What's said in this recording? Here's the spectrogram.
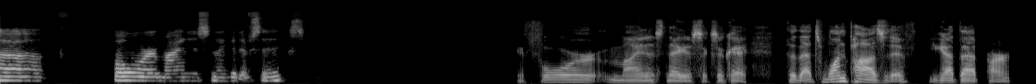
Uh, four minus negative six. Okay, Four minus negative six. Okay, so that's one positive. You got that part.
